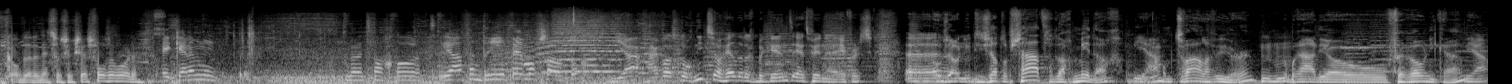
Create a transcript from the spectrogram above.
ik hoop dat het net zo succesvol zal worden. Ik ken hem niet. Nooit van gehoord. Ja, van 3FM of zo, toch? Ja, hij was nog niet zo heel erg bekend, Edwin Evers. Uh, Hoezo niet? Die zat op zaterdagmiddag ja. om 12 uur op Radio Veronica. Ja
